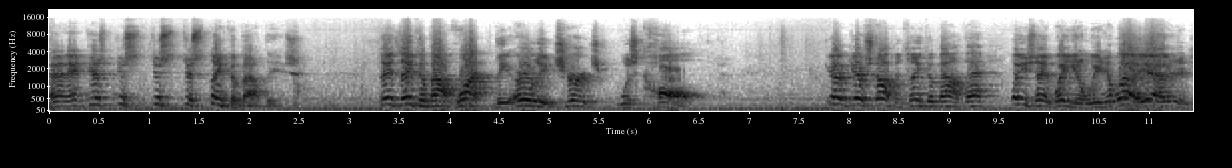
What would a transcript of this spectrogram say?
And just, just, just, just think about this. They think about what the early church was called. You ever, you stop and think about that? Well, you say, well, you know, we, well, yeah,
